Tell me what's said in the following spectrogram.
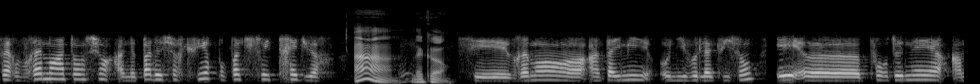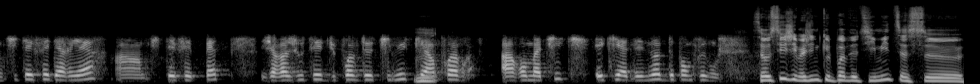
faire vraiment attention à ne pas le surcuire pour pas qu'il soit très dur. Ah, d'accord. C'est vraiment euh, un timing au niveau de la cuisson. Et euh, pour donner un petit effet derrière, un petit effet peps, j'ai rajouté du poivre de Timut, qui est Mm. un poivre aromatique et qui a des notes de pamplemousse. Ça aussi, j'imagine que le poivre de timide, ça se,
